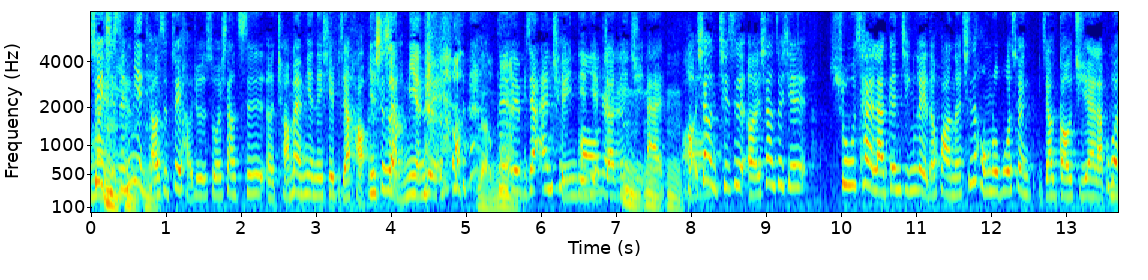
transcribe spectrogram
所以其实面条是最好，就是说像吃呃荞麦面那些比较好，也是冷面 对。冷面。对对，比较安全一点点，比较低 GI。好像其实呃，像这些。蔬菜啦、根茎类的话呢，其实红萝卜算比较高 GI 啦。不过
